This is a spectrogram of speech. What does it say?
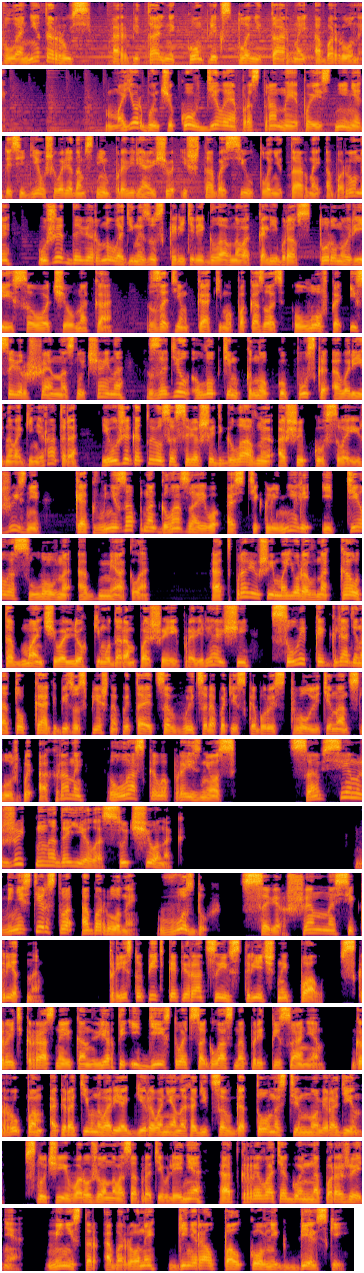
Планета Русь. Орбитальный комплекс планетарной обороны. Майор Бунчуков, делая пространные пояснения для сидевшего рядом с ним проверяющего из штаба сил планетарной обороны, уже довернул один из ускорителей главного калибра в сторону рейсового челнока. Затем, как ему показалось, ловко и совершенно случайно задел локтем кнопку пуска аварийного генератора – и уже готовился совершить главную ошибку в своей жизни, как внезапно глаза его остекленели и тело словно обмякло. Отправивший майора в нокаут обманчиво легким ударом по шее проверяющий, с улыбкой глядя на то, как безуспешно пытается выцарапать из кобуры ствол лейтенант службы охраны, ласково произнес Совсем жить надоело, сучонок. Министерство обороны. Воздух. Совершенно секретно. Приступить к операции «Встречный пал», вскрыть красные конверты и действовать согласно предписаниям. Группам оперативного реагирования находиться в готовности номер один. В случае вооруженного сопротивления открывать огонь на поражение. Министр обороны генерал-полковник Бельский.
